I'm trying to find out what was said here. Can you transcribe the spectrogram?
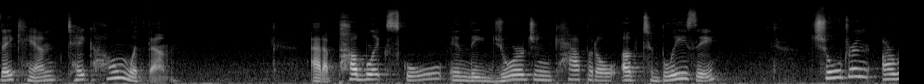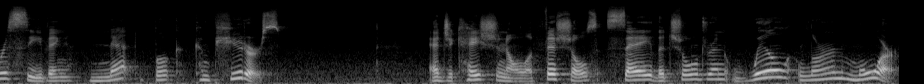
they can take home with them. At a public school in the Georgian capital of Tbilisi, children are receiving netbook computers. Educational officials say the children will learn more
